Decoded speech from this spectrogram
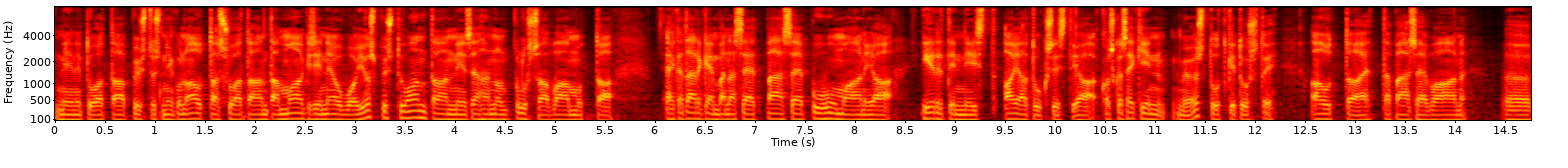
niin tuota, pystyisi niin kuin auttaa sua tai antaa maagisia neuvoja. Jos pystyy antaa, niin sehän on plussaa vaan, mutta ehkä tärkeimpänä se, että pääsee puhumaan ja irti niistä ajatuksista, ja, koska sekin myös tutkitusti auttaa, että pääsee vaan ö,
